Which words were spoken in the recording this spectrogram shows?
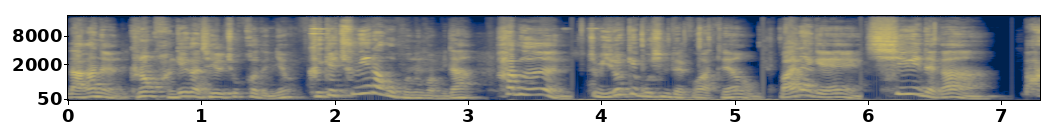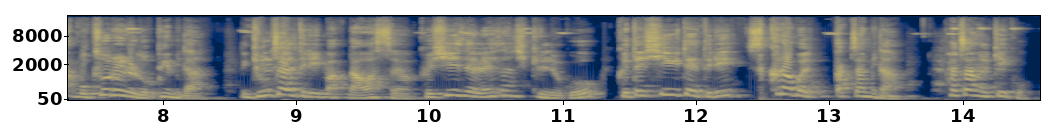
나가는 그런 관계가 제일 좋거든요. 그게 충이라고 보는 겁니다. 합은 좀 이렇게 보시면 될 것 같아요. 만약에 시위대가 막 목소리를 높입니다. 경찰들이 막 나왔어요. 그 시위대를 해산시키려고. 그때 시위대들이 스크럽을 딱 짭니다. 팔짱을 끼고.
